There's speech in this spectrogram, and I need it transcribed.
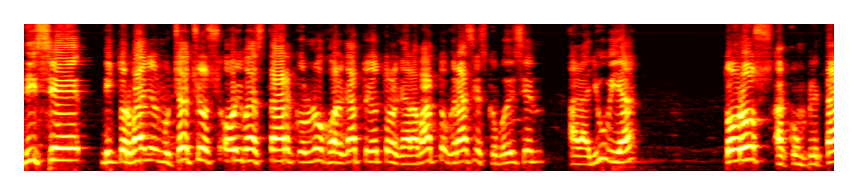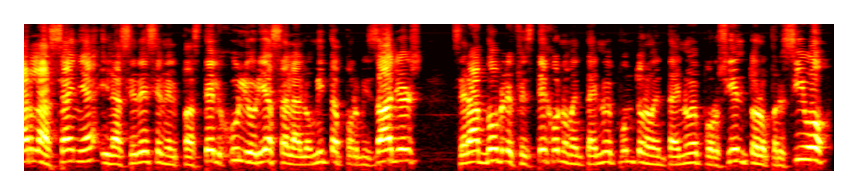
Dice Víctor Baños, muchachos, hoy va a estar con un ojo al gato y otro al garabato, gracias, como dicen, a la lluvia Toros a completar la hazaña y la cereza en el pastel. Julio Urias a la lomita por mis Dodgers. Será doble festejo, 99.99%. Lo percibo.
